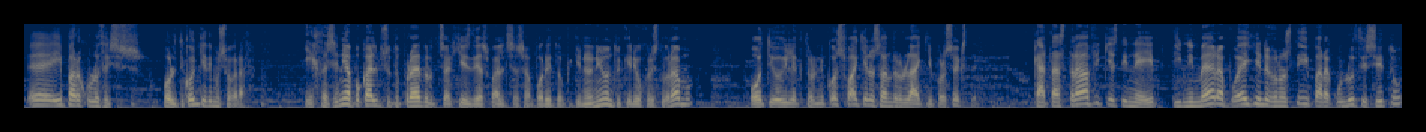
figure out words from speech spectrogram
ε, οι παρακολουθήσεις πολιτικών και δημοσιογράφων. Η χθεσινή αποκάλυψη του Προέδρου της Αρχής Διασφάλισης Απορρίτου Επικοινωνιών, του κ. Χριστουράμου, ότι ο ηλεκτρονικός φάκελος Ανδρουλάκη, προσέξτε, καταστράφηκε στην ΑΕΠ την ημέρα που έγινε γνωστή η παρακολούθησή του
